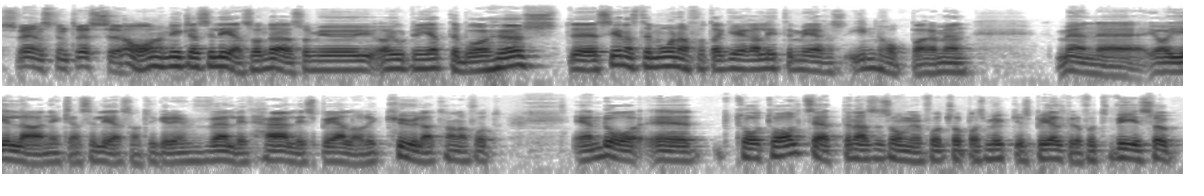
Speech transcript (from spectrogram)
Svenskt intresse. Ja, Niklas Eliasson där som ju har gjort en jättebra höst. Eh, senaste månaden fått agera lite mer inhoppare men Men eh, jag gillar Niklas Eliasson. Tycker det är en väldigt härlig spelare och det är kul att han har fått Ändå eh, totalt sett den här säsongen fått så pass mycket speltid och fått visa upp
